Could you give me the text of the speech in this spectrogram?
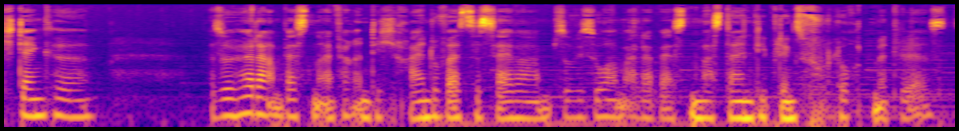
Ich denke, also hör da am besten einfach in dich rein. Du weißt es selber sowieso am allerbesten, was dein Lieblingsfluchtmittel ist.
